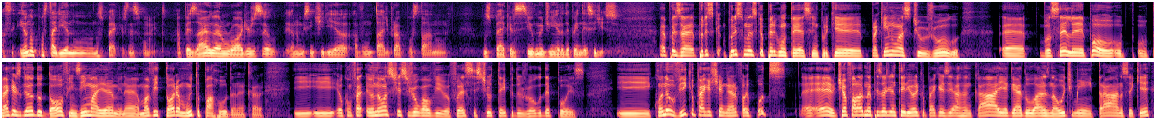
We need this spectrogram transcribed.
assim, eu não apostaria no, nos Packers nesse momento. Apesar do Aaron Rodgers, eu, eu não me sentiria à vontade para apostar no, nos Packers se o meu dinheiro dependesse disso. É, pois é, por isso, que, por isso mesmo que eu perguntei, assim, porque para quem não assistiu o jogo, é, você lê, pô, o, o Packers ganhou do Dolphins em Miami, né? É uma vitória muito parruda, né, cara? E, e eu confesso, eu não assisti esse jogo ao vivo, eu fui assistir o tape do jogo depois. E quando eu vi que o Packers tinha ganhado, eu falei, putz, é, é, eu tinha falado no episódio anterior que o Packers ia arrancar, ia ganhar do Lions na última e ia entrar, não sei o quê.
